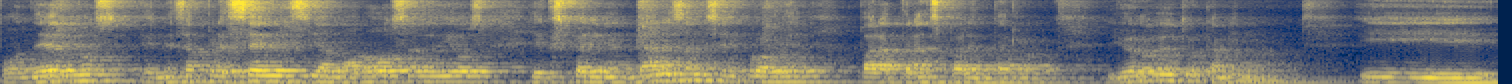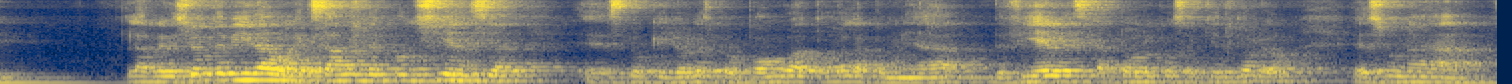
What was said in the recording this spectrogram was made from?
ponernos en esa presencia amorosa de Dios y experimentar esa misericordia para transparentarlo. Yo no veo otro camino. Y la revisión de vida o el examen de conciencia es lo que yo les propongo a toda la comunidad de fieles católicos aquí en Torreón. Es, una,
